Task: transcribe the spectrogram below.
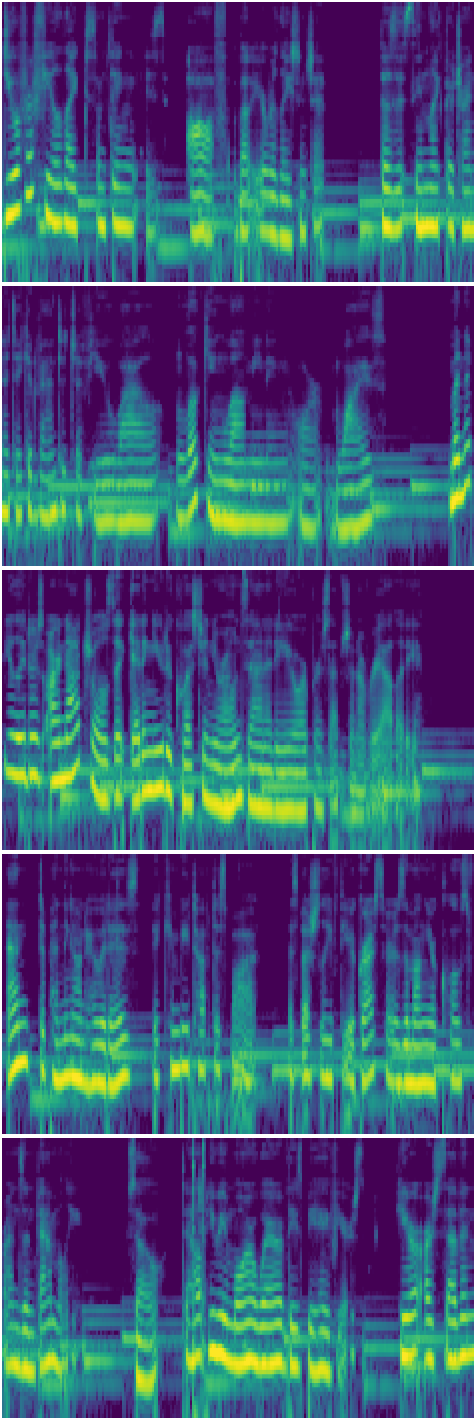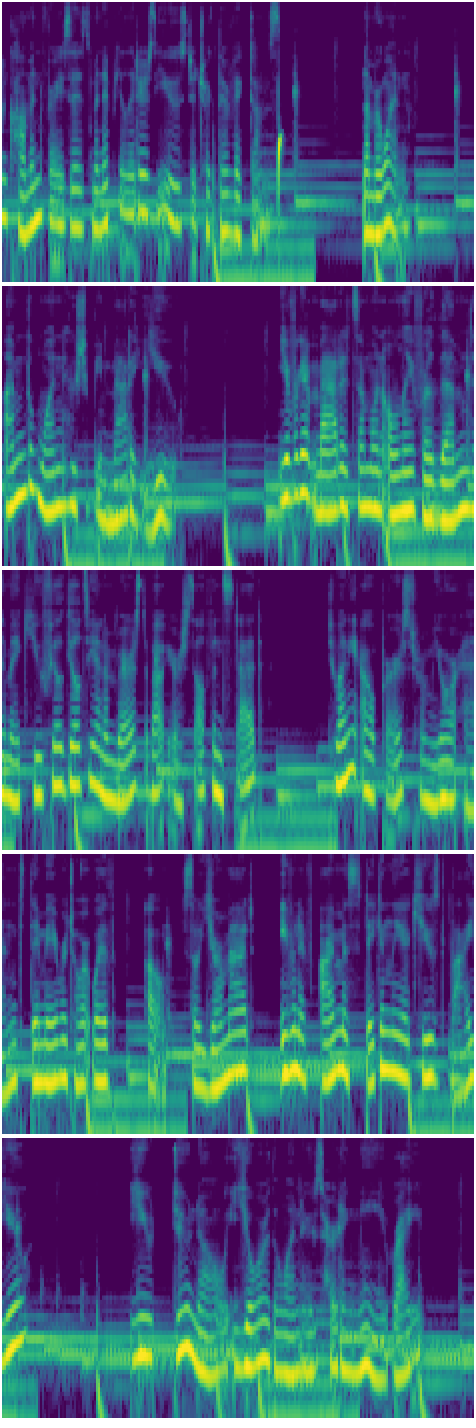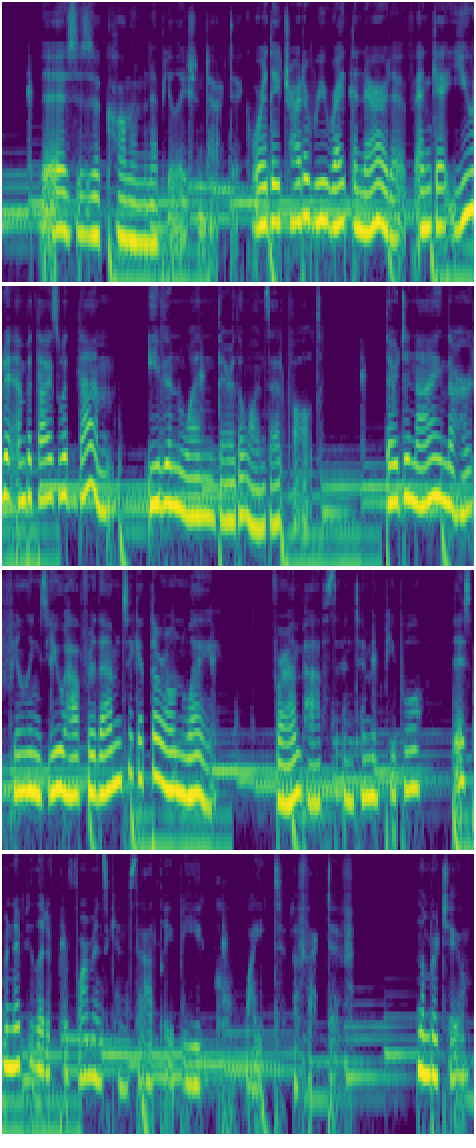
Do you ever feel like something is off about your relationship? Does it seem like they're trying to take advantage of you while looking well-meaning or wise? Manipulators are naturals at getting you to question your own sanity or perception of reality. And depending on who it is, it can be tough to spot, especially if the aggressor is among your close friends and family. So to help you be more aware of these behaviors, here are seven common phrases manipulators use to trick their victims. Number one, I'm the one who should be mad at you. You ever get mad at someone only for them to make you feel guilty and embarrassed about yourself instead? To any outburst from your end, they may retort with, oh, so you're mad, even if I'm mistakenly accused by you? You do know you're the one who's hurting me, right? This is a common manipulation tactic where they try to rewrite the narrative and get you to empathize with them, even when they're the ones at fault. They're denying the hurt feelings you have for them to get their own way. For empaths and timid people, this manipulative performance can sadly be quite effective. Number two,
